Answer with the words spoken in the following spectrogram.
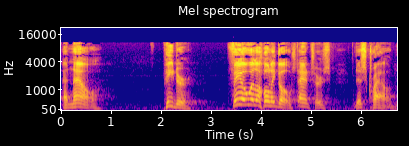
And now, Peter, filled with the Holy Ghost, answers this crowd.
